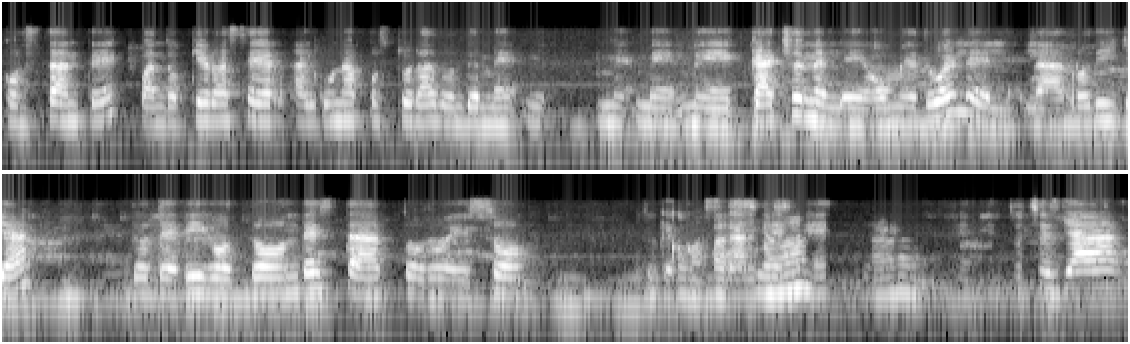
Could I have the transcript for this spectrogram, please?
constante cuando quiero hacer alguna postura donde me, me, cacho en el o me duele la rodilla, donde digo, ¿dónde está todo eso que constantemente? Entonces ya,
